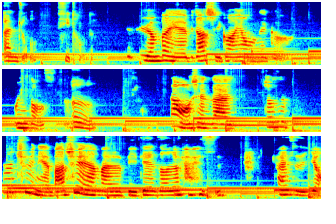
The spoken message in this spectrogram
安卓系统的？原本也比较习惯用那个。Windows 的，嗯，但我现在就是，那去年吧，去年买了笔电之后就开始开始用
